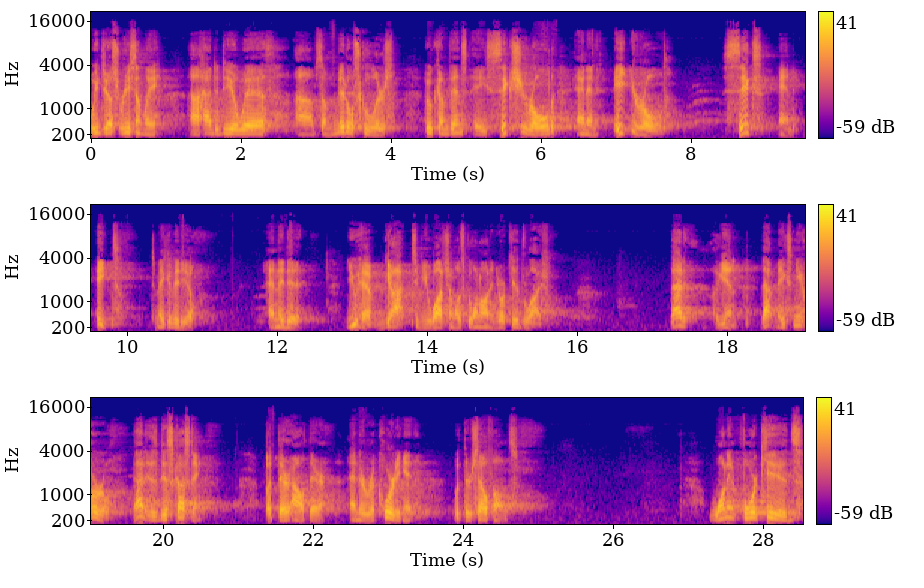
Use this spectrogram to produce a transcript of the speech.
We just recently uh, had to deal with um, some middle schoolers who convinced a six year old and an eight year old, six and eight, to make a video. And they did it. You have got to be watching what's going on in your kid's life. That, again, that makes me hurl. That is disgusting. But they're out there and they're recording it with their cell phones. One in four kids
